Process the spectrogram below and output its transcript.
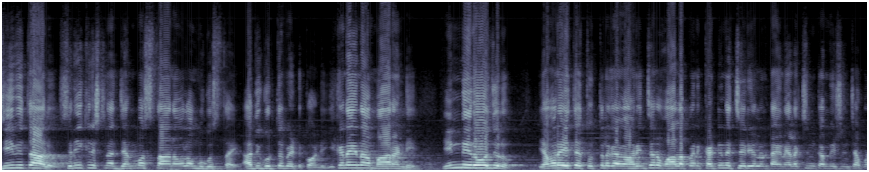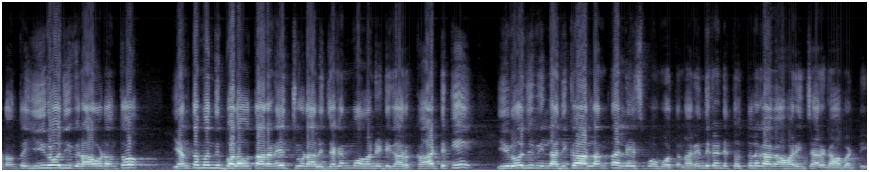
జీవితాలు శ్రీకృష్ణ జన్మస్థానంలో ముగుస్తాయి. అది గుర్తుపెట్టుకోండి. ఇకనైనా మారండి. ఇన్ని రోజులు ఎవరైతే తొత్తులుగా వ్యవహరించారో వాళ్ళపైన కఠిన చర్యలు ఉంటాయని ఎలక్షన్ కమిషన్ చెప్పడంతో ఈ రోజు ఇవి రావడంతో ఎంతమంది బలవుతారనేది చూడాలి. జగన్మోహన్ రెడ్డి గారు కాటుకి ఈ రోజు వీళ్ళ అధికారులంతా లేచిపోబోతున్నారు. ఎందుకంటే తొత్తులుగా వ్యవహరించారు కాబట్టి.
